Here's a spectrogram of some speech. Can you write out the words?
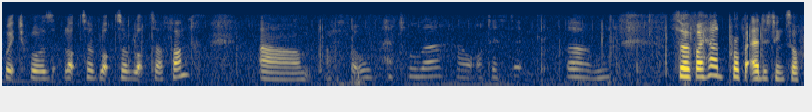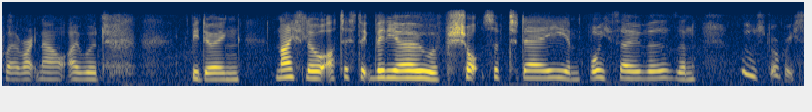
which was lots of lots of lots of fun. Um, a little petal there, how artistic. Um, so if I had proper editing software right now, I would be doing nice little artistic video of shots of today and voiceovers and ooh strawberries.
